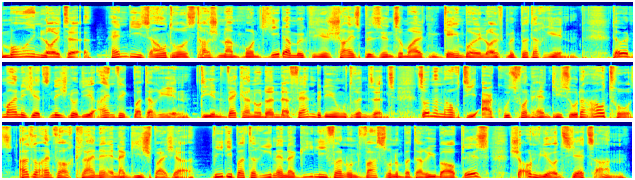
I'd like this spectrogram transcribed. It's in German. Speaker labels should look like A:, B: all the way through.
A: Moin Leute! Handys, Autos, Taschenlampen und jeder mögliche Scheiß bis hin zum alten Gameboy läuft mit Batterien. Damit meine ich jetzt nicht nur die Einwegbatterien, die in Weckern oder in der Fernbedienung drin sind, sondern auch die Akkus von Handys oder Autos. Also einfach kleine Energiespeicher. Wie die Batterien Energie liefern und was so eine Batterie überhaupt ist, schauen wir uns jetzt an.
